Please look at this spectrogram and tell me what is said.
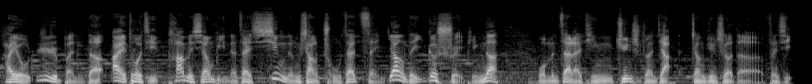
还有日本的爱拓级，它们相比呢，在性能上处在怎样的一个水平呢？我们再来听军事专家张军社的分析。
